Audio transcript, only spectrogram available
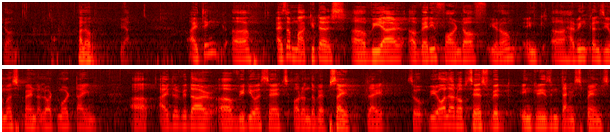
Sure. Hello. I think uh, as a marketers, uh, we are uh, very fond of, you know, in, uh, having consumers spend a lot more time uh, either with our uh, video assets or on the website, right? So we all are obsessed with increase in time spent.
